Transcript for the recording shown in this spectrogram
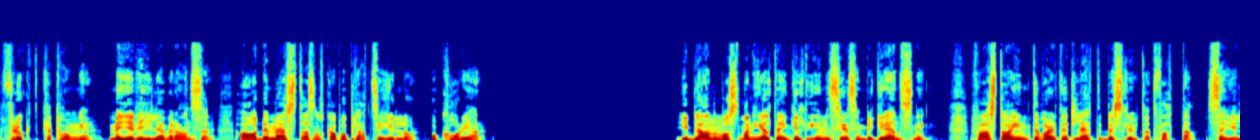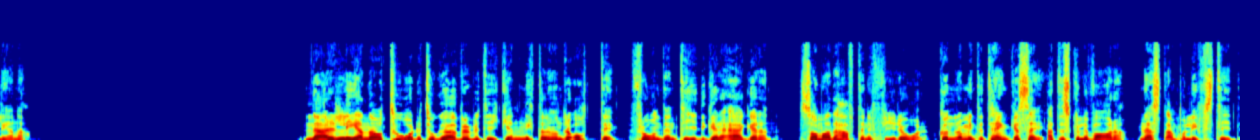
fruktkartonger, mejerileveranser, ja det mesta som ska på plats i hyllor och korgar. Ibland måste man helt enkelt inse sin begränsning, fast det har inte varit ett lätt beslut att fatta, säger Lena. När Lena och Tord tog över butiken 1980 från den tidigare ägaren, som hade haft den i fyra år, kunde de inte tänka sig att det skulle vara nästan på livstid.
